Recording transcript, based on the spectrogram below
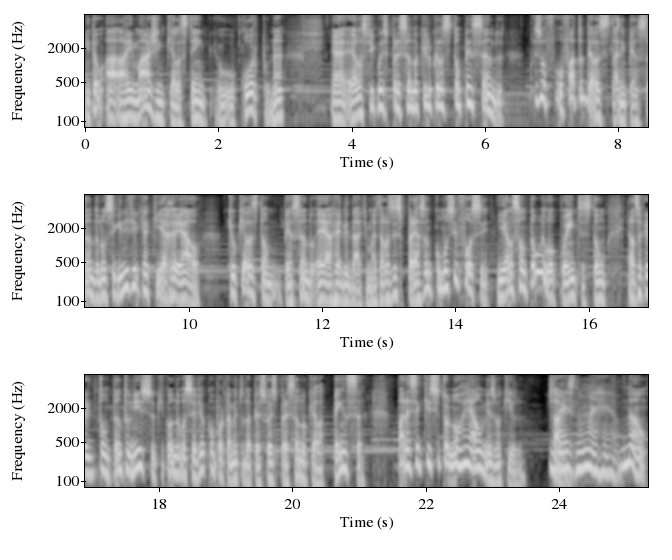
Então, a, a imagem que elas têm, o, o corpo, né? É, elas ficam expressando aquilo que elas estão pensando. Mas o, o fato delas estarem pensando não significa que é real. Que o que elas estão pensando é a realidade, mas elas expressam como se fosse. E elas são tão eloquentes, tão, elas acreditam tanto nisso que quando você vê o comportamento da pessoa expressando o que ela pensa, parece que se tornou real mesmo aquilo. Sabe? Mas não é real. Não.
